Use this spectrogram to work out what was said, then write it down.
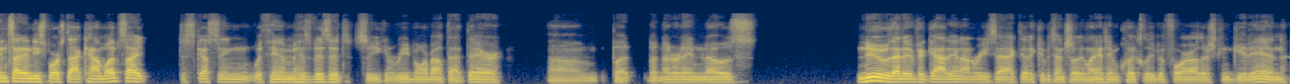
InsideNDSports.com website discussing with him his visit, so you can read more about that there. Um, but but Notre Dame knows knew that if it got in on Rezac, that it could potentially land him quickly before others can get in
